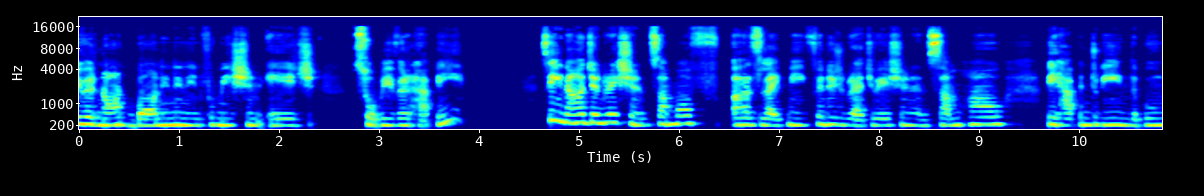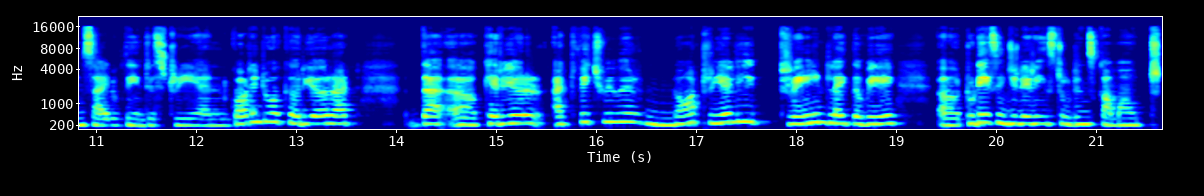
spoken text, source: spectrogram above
we were not born in an information age, so we were happy? See, in our generation, some of us, like me, finished graduation and somehow we happened to be in the boom side of the industry and got into a career at the uh, career at which we were not really trained like the way uh, today's engineering students come out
